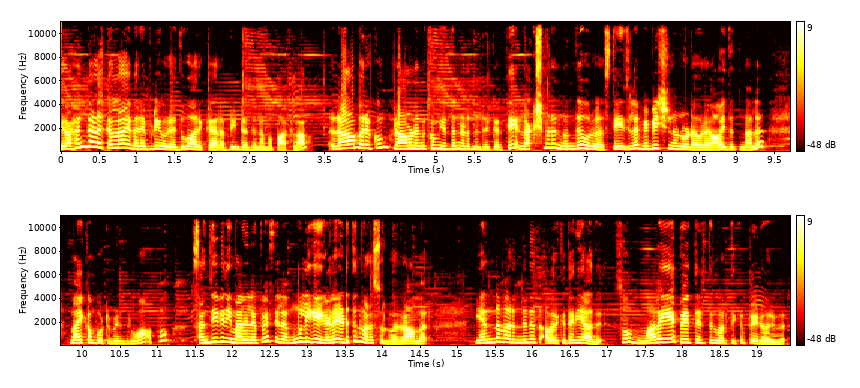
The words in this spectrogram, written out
கிரகங்களுக்கெல்லாம் இவர் எப்படி ஒரு இதுவாக இருக்கார் அப்படின்றத நம்ம பார்க்கலாம். ராமருக்கும் ராவணனுக்கும் யுத்தம் நடந்துட்டு இருக்கிறதே லக்ஷ்மணன் வந்து ஒரு ஸ்டேஜில் விபீஷணனோட ஒரு ஆயுதத்தினால மயக்கம் போட்டு விழுந்துருவான். அப்போது சஞ்சீவினி மலையில் போய் சில மூலிகைகளை எடுத்துன்னு வர சொல்வார் ராமர். எந்த மருந்துன்னு அவருக்கு தெரியாது. ஸோ மலையே பேத்து எடுத்துன்னு வரத்துக்கு போயிடுவார் இவர்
